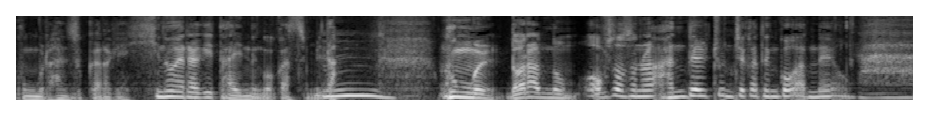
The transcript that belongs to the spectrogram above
국물 한 숟가락에 희노애락이 다 있는 것 같습니다. 국물 너란 놈 없어서는 안 될 존재가 된 것 같네요. 아,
